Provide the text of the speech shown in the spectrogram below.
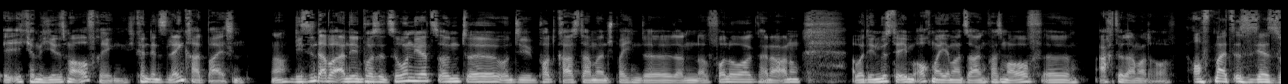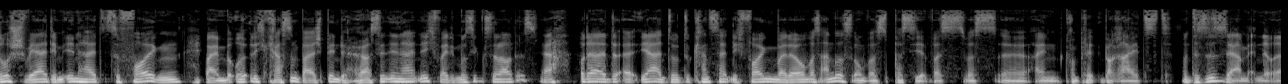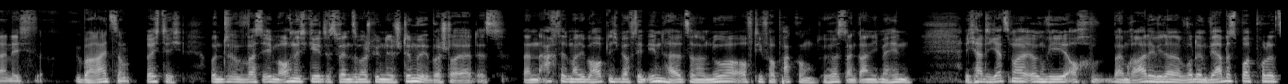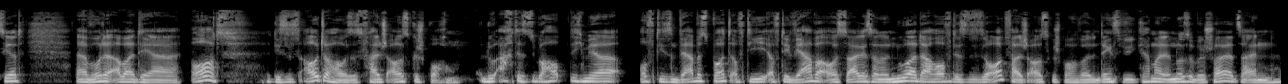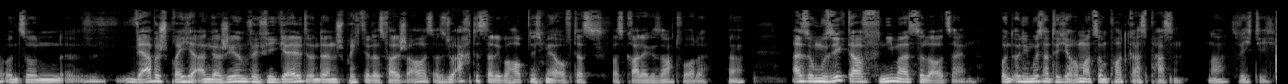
Ich kann mich jedes Mal aufregen. Ich könnte ins Lenkrad beißen. Ja, die sind aber an den Positionen jetzt und äh, und die Podcaster haben entsprechende dann Follower, keine Ahnung. Aber denen müsste eben auch mal jemand sagen, pass mal auf, äh, achte da mal drauf. Oftmals ist es ja so schwer, dem Inhalt zu folgen. Beim wirklich krassen Beispiel, du hörst den Inhalt nicht, weil die Musik so laut ist, ja. Oder äh, ja, du, du kannst halt nicht folgen, weil da irgendwas anderes irgendwas passiert, was was äh, einen komplett überreizt. Und das ist es ja am Ende oder nicht? Überreizung. Richtig. Und was eben auch nicht geht, ist, wenn zum Beispiel eine Stimme übersteuert ist. Dann achtet man überhaupt nicht mehr auf den Inhalt, sondern nur auf die Verpackung. Du hörst dann gar nicht mehr hin. Ich hatte jetzt mal irgendwie auch beim Radio wieder, wurde ein Werbespot produziert. Da wurde aber der Ort dieses Autohauses falsch ausgesprochen. Du achtest überhaupt nicht mehr auf diesen Werbespot, auf die, auf die Werbeaussage, sondern nur darauf, dass dieser Ort falsch ausgesprochen wird und denkst, wie kann man denn nur so bescheuert sein und so einen äh, Werbesprecher engagieren für viel Geld und dann spricht er das falsch aus. Also du achtest dann überhaupt nicht mehr auf das, was gerade gesagt wurde. Ja? Also Musik darf niemals zu laut sein. Und, und die muss natürlich auch immer zum Podcast passen. Ne? Ist wichtig.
